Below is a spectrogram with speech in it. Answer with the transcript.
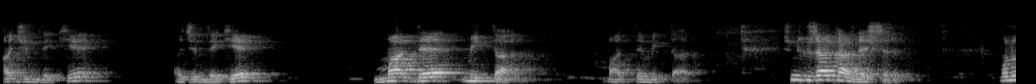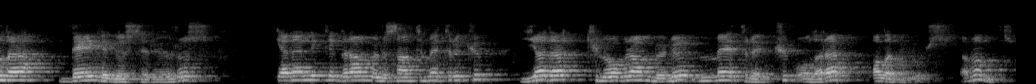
hacimdeki hacimdeki madde miktarı. Madde miktarı. Şimdi güzel kardeşlerim. Bunu da D ile gösteriyoruz. Genellikle gram bölü santimetre küp ya da kilogram bölü metre küp olarak alabiliyoruz. Tamam mıdır?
